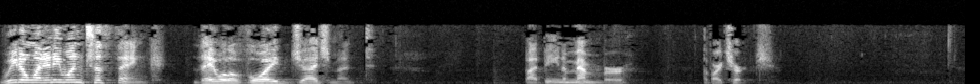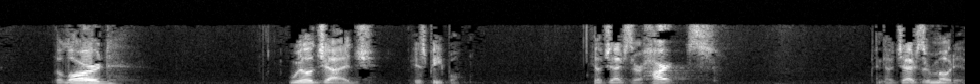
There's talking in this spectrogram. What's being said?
We don't want anyone to think they will avoid judgment by being a member of our church. The Lord will judge his people. He'll judge their hearts and he'll judge their motives.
